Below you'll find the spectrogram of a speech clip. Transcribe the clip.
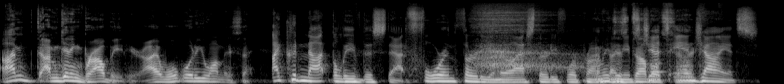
I'm I'm getting browbeat here. I what, what do you want me to say? I could not believe this stat. 4 and 30 in their last 34 me primetime games. Jets check. and Giants.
